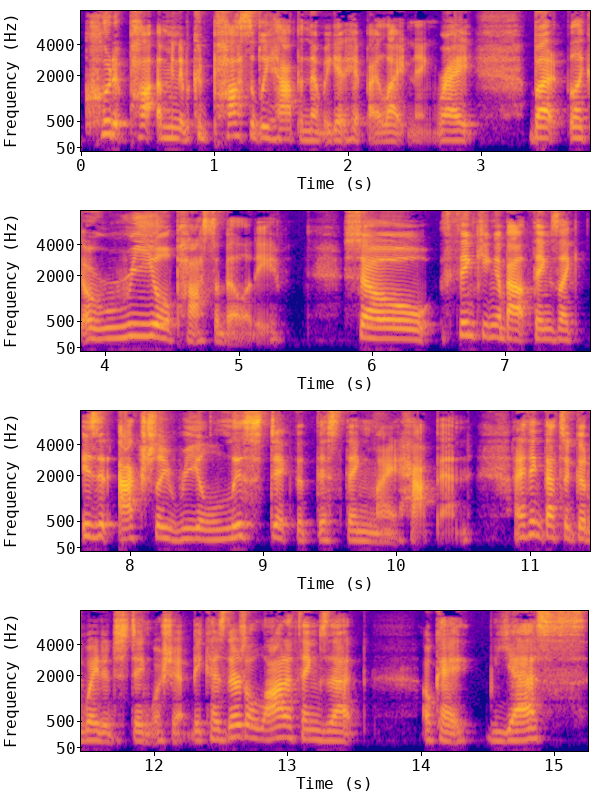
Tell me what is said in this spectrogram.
could it, po- I mean, it could possibly happen that we get hit by lightning, right? But like a real possibility. So, thinking about things like, is it actually realistic that this thing might happen? And I think that's a good way to distinguish it because there's a lot of things that okay, yes,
